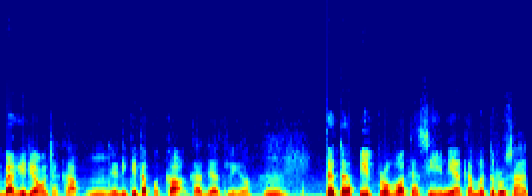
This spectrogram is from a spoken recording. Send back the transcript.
bagi dia orang cakap. Hmm. Jadi kita pekakkan dia telinga. Hmm. Tetapi provokasi ini akan berterusan.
